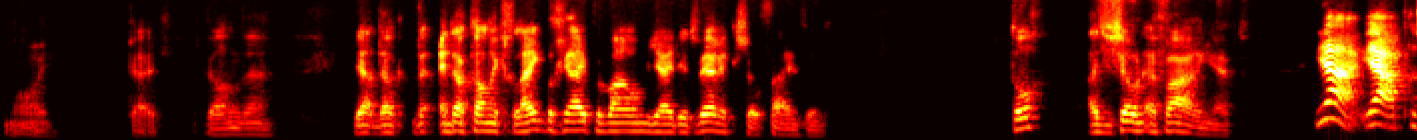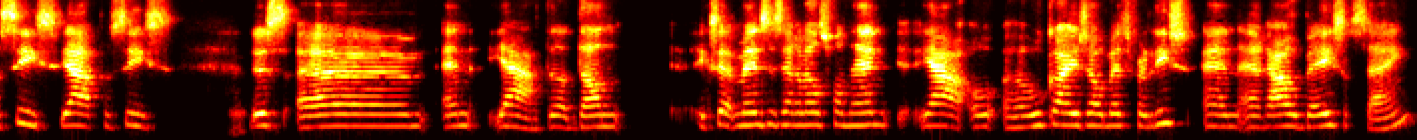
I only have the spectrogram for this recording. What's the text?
mooi. Kijk, dan, eh, ja, en dan kan ik gelijk begrijpen waarom jij dit werk zo fijn vindt. Toch? Als je zo'n ervaring hebt. Ja, ja, precies. Ja, precies. Ja. Dus, ehm, en ja, da- dan, ik zeg, mensen zeggen wel eens van hen, ja, eh, hoe kan je zo met verlies en, en rouw bezig zijn?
